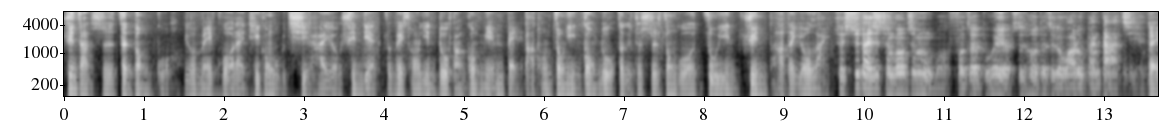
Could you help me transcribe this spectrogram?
军长是郑洞国，由美国来提供武器还有训练，准备从印度反攻缅北，打通中印公路。这个就是中国驻印军它的由来。所以失败是成功之母哦，否则不会有之后的这个瓦鲁班大捷。对，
